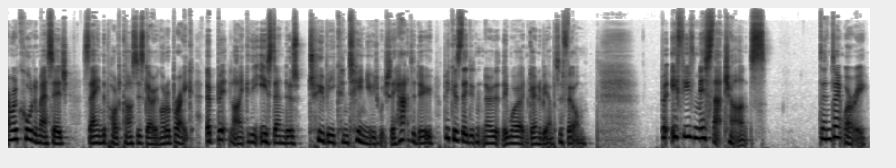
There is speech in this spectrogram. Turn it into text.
and record a message saying the podcast is going on a break, a bit like the EastEnders to be continued, which they had to do because they didn't know that they weren't going to be able to film. But if you've missed that chance, then don't worry.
